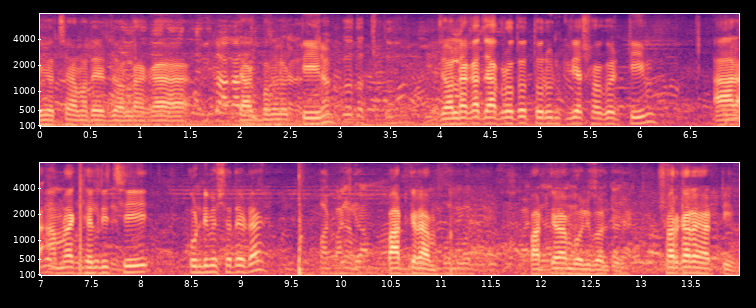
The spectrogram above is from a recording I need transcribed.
এই হচ্ছে আমাদের জলঢাকা ডাকবাংলোর টিম জলঢাকা জাগ্রত তরুণ ক্রীড়া সহকারী টিম আর আমরা খেল দিচ্ছি কোন টিমের সাথে এটা? পাটগ্রাম। পাটগ্রাম। ভলিবল টিম সরকারের হাট টিম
